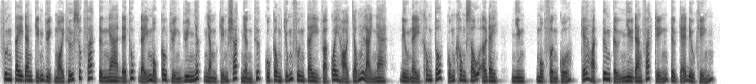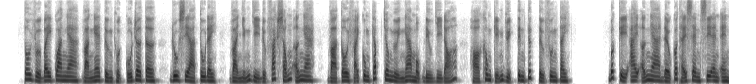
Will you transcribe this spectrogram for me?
Phương Tây đang kiểm duyệt mọi thứ xuất phát từ Nga để thúc đẩy một câu chuyện duy nhất nhằm kiểm soát nhận thức của công chúng phương Tây và quay họ chống lại Nga. Điều này không tốt cũng không xấu ở đây, nhưng một phần của kế hoạch tương tự như đang phát triển từ kẻ điều khiển. Tôi vừa bay qua Nga và nghe tường thuật của Reuters, Russia Today và những gì được phát sóng ở Nga, và tôi phải cung cấp cho người Nga một điều gì đó, họ không kiểm duyệt tin tức từ phương Tây. Bất kỳ ai ở Nga đều có thể xem CNN,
